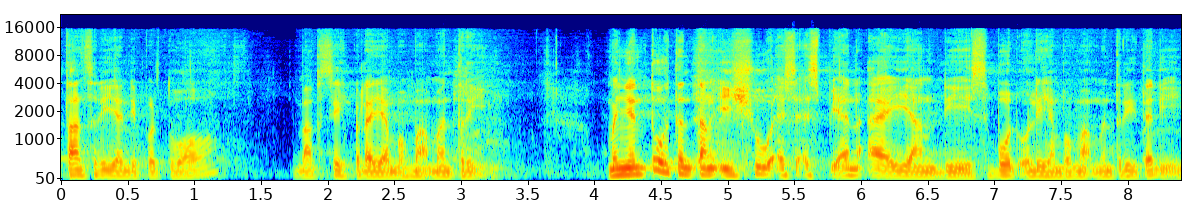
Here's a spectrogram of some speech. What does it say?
Tan Sri Yang Dipertua. Terima kasih kepada Yang Berhormat Menteri. Menyentuh tentang isu SSPNI yang disebut oleh Yang Berhormat Menteri tadi,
